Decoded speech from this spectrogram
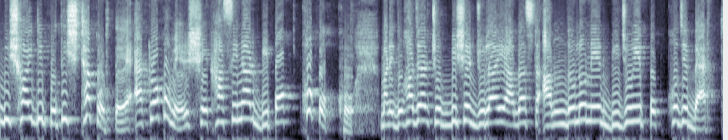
বিষয়টি প্রতিষ্ঠা করতে এক রকমের শেখ হাসিনার বিপক্ষ পক্ষ মানে দু হাজার জুলাই আগস্ট আন্দোলন আন্দোলনের বিজয়ী পক্ষ যে ব্যর্থ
